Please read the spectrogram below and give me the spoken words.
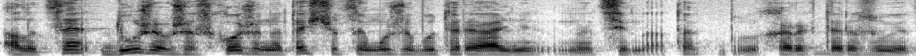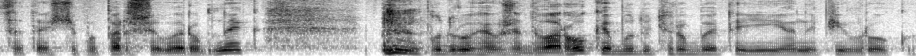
але це дуже вже схоже на те, що це може бути реальна ціна. Так характеризується те, що, по-перше, виробник, по-друге, вже два роки будуть робити її, а не півроку.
